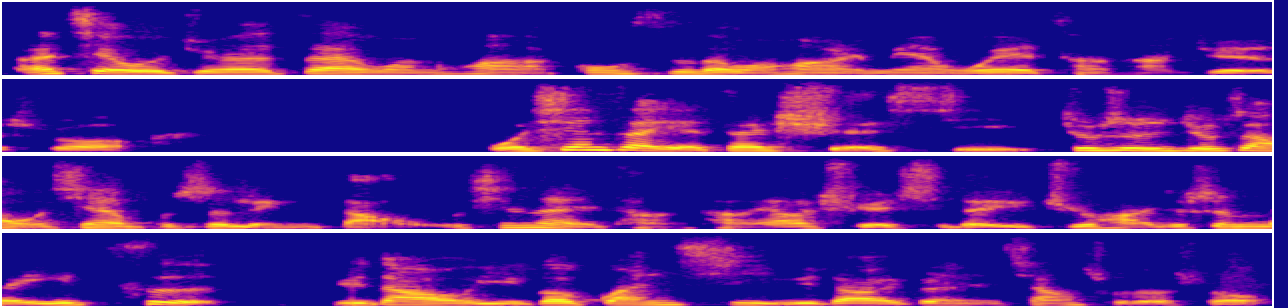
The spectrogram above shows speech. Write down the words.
而且我觉得在文化公司的文化里面，我也常常觉得说，我现在也在学习，就是就算我现在不是领导，我现在也常常要学习的一句话，就是每一次遇到一个关系、遇到一个人相处的时候，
